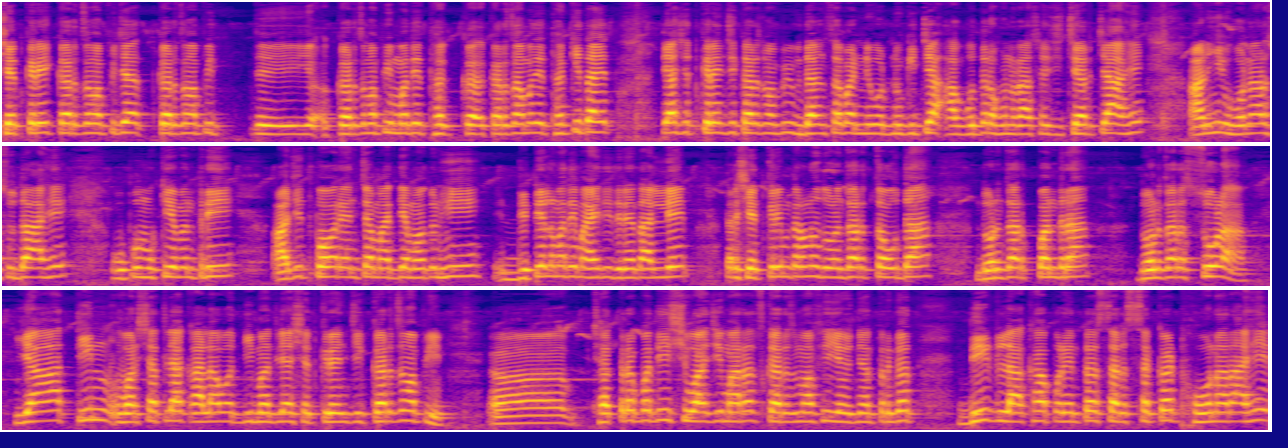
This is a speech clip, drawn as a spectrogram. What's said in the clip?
शेतकरी कर्जमाफीच्या कर्जमाफी ते कर्जमाफीमध्ये थक क- कर्जामध्ये थकीत आहेत. त्या शेतकऱ्यांची कर्जमाफी विधानसभा निवडणुकीच्या अगोदर होणार असल्याची चर्चा आहे आणि ही होणार सुद्धा आहे. उपमुख्यमंत्री अजित पवार यांच्या माध्यमातून ही डिटेलमध्ये माहिती देण्यात आलेली आहे. तर शेतकरी मित्रांनो दोन हजार चौदा दोन हजार पंधरा दोन हजार सोळा या तीन वर्षातल्या कालावधीमधल्या शेतकऱ्यांची कर्जमाफी छत्रपती शिवाजी महाराज कर्जमाफी योजनेअंतर्गत दीड लाखापर्यंत सरसकट होणार आहे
